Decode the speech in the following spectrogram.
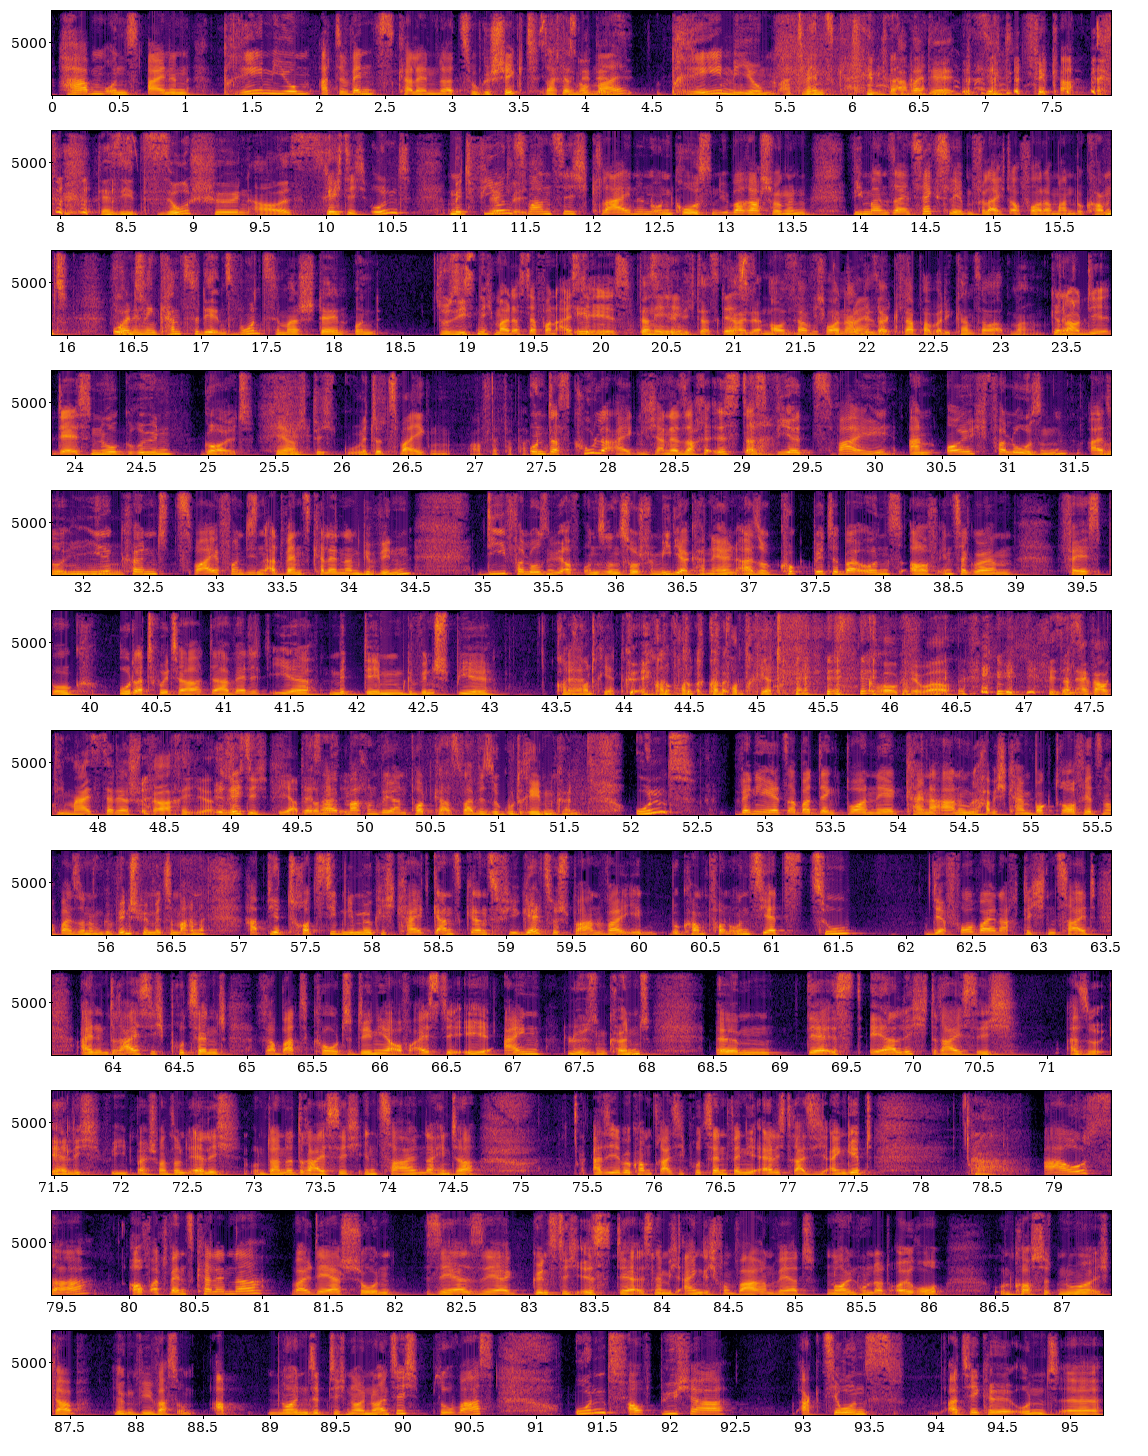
haben uns einen Premium Adventskalender zugeschickt. Sag das nochmal. Premium Adventskalender. Aber der sieht, Ficker. der sieht so schön aus. Richtig. Und mit 24 kleinen und großen Überraschungen, wie man sein Sexleben vielleicht auf Vordermann bekommt. Vor Und allem, den kannst du dir ins Wohnzimmer stellen und du siehst nicht mal, dass der von Ice.de eben, ist. das Nee, finde ich das der ist Geile. Außer nicht vorne an dieser. Klappe, aber die kannst du auch abmachen. Genau, die, der ist nur grün-gold. Ja. Richtig gut. Mit so Zweigen auf der Verpackung. Und das Coole eigentlich an der Sache ist, dass wir zwei an euch verlosen. Also ihr könnt zwei von diesen Adventskalendern gewinnen. Die verlosen wir auf unseren Social Media Kanälen. Also guckt bitte bei uns auf Instagram, Facebook oder Twitter. Da werdet ihr mit dem Gewinnspiel konfrontiert. Äh, Konfront konfrontiert. Okay, wow. Wir sind einfach auch die Meister der Sprache hier. Richtig. Ja, Deshalb ich. machen wir ja einen Podcast, weil wir so gut reden können. Und wenn ihr jetzt aber denkt, boah, nee, keine Ahnung, habe ich keinen Bock drauf, jetzt noch bei so einem Gewinnspiel mitzumachen, habt ihr trotzdem die Möglichkeit, ganz, ganz viel Geld zu sparen, weil ihr bekommt von uns jetzt zu der vorweihnachtlichen Zeit einen 30% Rabattcode, den ihr auf ice.de einlösen könnt. Ähm, der ist ehrlich 30, also ehrlich wie bei Schwanz und ehrlich und dann eine 30 in Zahlen dahinter. Also ihr bekommt 30%, wenn ihr ehrlich 30 eingebt. Außer auf Adventskalender, weil der schon sehr, sehr günstig ist. Der ist nämlich eigentlich vom Warenwert 900 Euro und kostet nur, ich glaube, irgendwie was um ab 79,99, so war's. Und auf Bücher, Aktionsartikel und äh,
